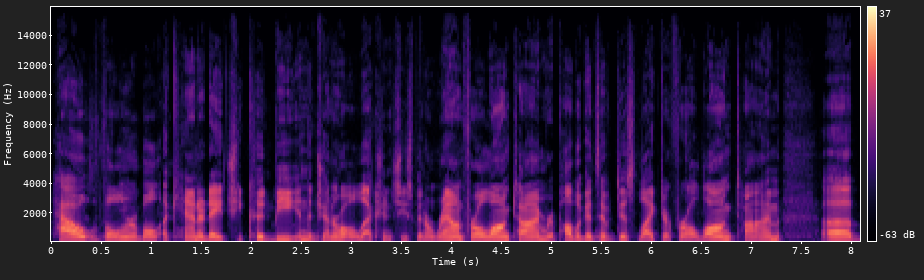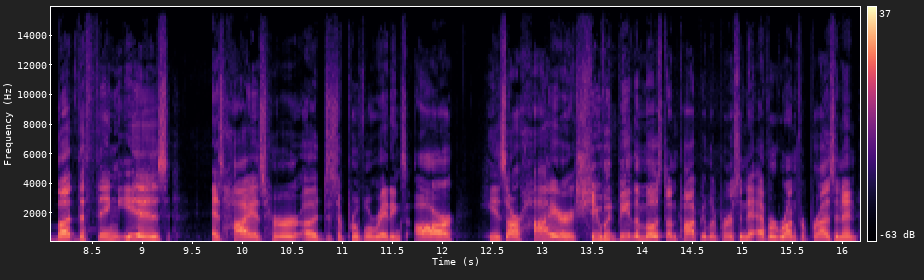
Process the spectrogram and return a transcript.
how vulnerable a candidate she could be in the general election. She's been around for a long time. Republicans have disliked her for a long time. Uh, but the thing is, as high as her uh, disapproval ratings are, his are higher. She would be the most unpopular person to ever run for president,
